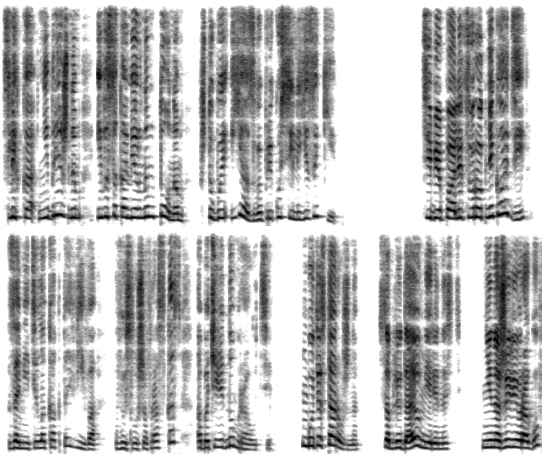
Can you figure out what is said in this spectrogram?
слегка небрежным и высокомерным тоном, чтобы язвы прикусили языки. «Тебе палец в рот не клади», — заметила как-то Вива, — выслушав рассказ об очередном рауте. «Будь осторожна, соблюдай умеренность, не наживи врагов».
